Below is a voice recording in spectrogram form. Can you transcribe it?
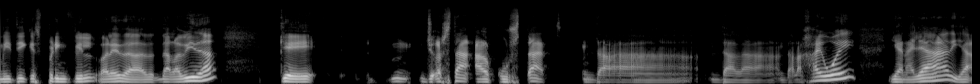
mític, Springfield, vale, de, de la vida, que mm, jo està al costat de, de, la, de la highway i en allà hi ha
